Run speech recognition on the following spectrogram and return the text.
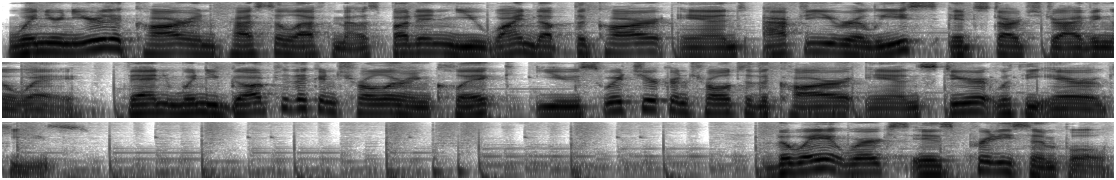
When you're near the car and press the left mouse button, you wind up the car, and after you release, it starts driving away. Then, when you go up to the controller and click, you switch your control to the car and steer it with the arrow keys. The way it works is pretty simple.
